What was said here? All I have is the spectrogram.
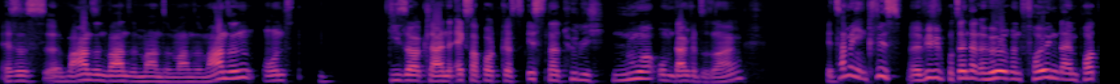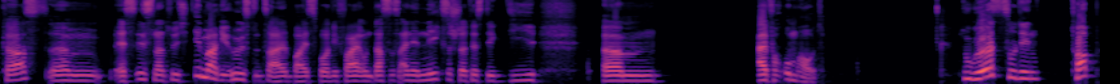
Es ist äh, Wahnsinn, Wahnsinn, Wahnsinn, Wahnsinn, Wahnsinn und dieser kleine Extra-Podcast ist natürlich nur, um Danke zu sagen. Jetzt haben wir hier ein Quiz. Äh, wie viel Prozent deiner Hörerinnen folgen deinem Podcast? Ähm, es ist natürlich immer die höchste Zahl bei Spotify und das ist eine nächste Statistik, die ähm, einfach umhaut. Du gehörst zu den Top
